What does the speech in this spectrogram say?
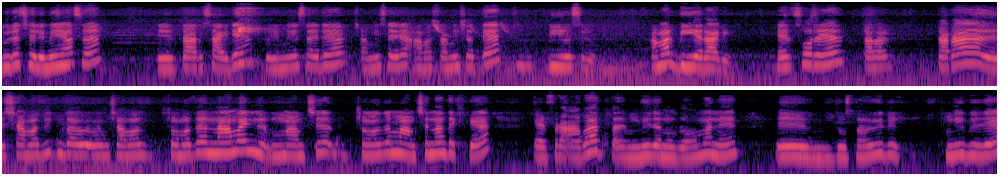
দুটা ছেলে মেয়ে আছে। তার সাইডে ছেলে মেয়ে সাইডে স্বামী সাইডে আমার স্বামীর সাথে বিয়ে হয়েছিল। আমার বিয়ের আগে। এরপরে তারা তারা সামাজিক সমাজের নাম মানছে সমাজের মানছে না দেখে। এরপর আবার মিজানুর রহমানে বিবিরে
